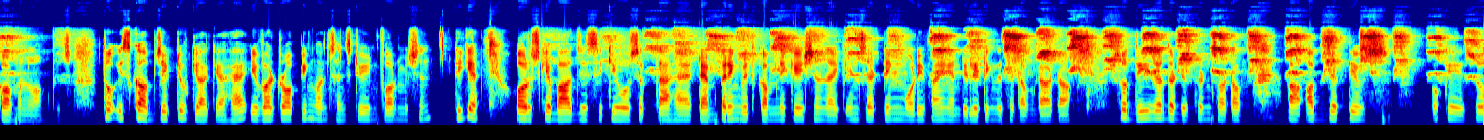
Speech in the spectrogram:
common language तो इसका ऑब्जेक्टिव क्या क्या है इवर ड्रॉपिंग ऑन सेंसिटिव इन्फॉर्मेशन ठीक है, और उसके बाद जैसे कि हो सकता है tampering with communication like inserting modifying and deleting the set of data so these are the different sort of objectives okay, so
